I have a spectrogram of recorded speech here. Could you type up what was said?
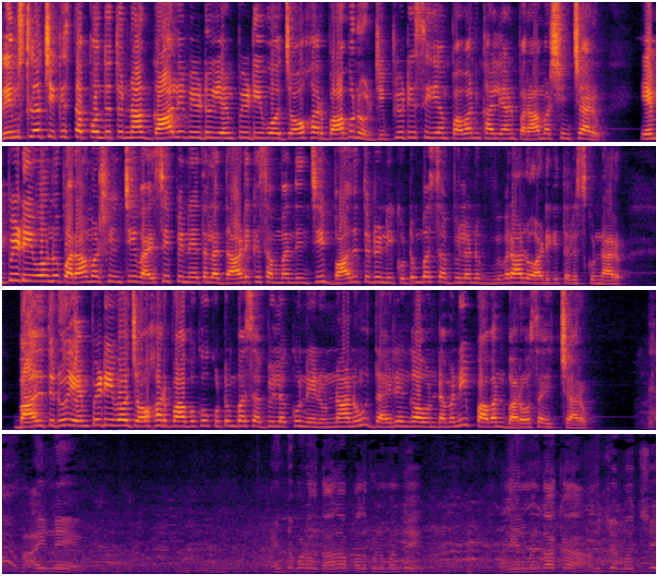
రిమ్స్లో చికిత్స పొందుతున్న గాలివీడు ఎంపీడీఓ జౌహర్ బాబును డిప్యూటీ సీఎం పవన్ కళ్యాణ్ పరామర్శించారు. ఎంపీడీఓను పరామర్శించి వైసీపీ నేతల దాడికి సంబంధించి బాధితుడిని కుటుంబ సభ్యులను వివరాలు అడిగి తెలుసుకున్నారు. బాధితుడు ఎంపీడీఓ జౌహర్ బాబుకు కుటుంబ సభ్యులకు నేనున్నాను ధైర్యంగా ఉండమని పవన్ భరోసా ఇచ్చారు. ఆయనతో పాటు దాదాపు పదకొండు మంది పదిహేను మంది దాకా అనుచరులు వచ్చి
